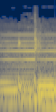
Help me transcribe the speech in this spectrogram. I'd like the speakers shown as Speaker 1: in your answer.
Speaker 1: you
